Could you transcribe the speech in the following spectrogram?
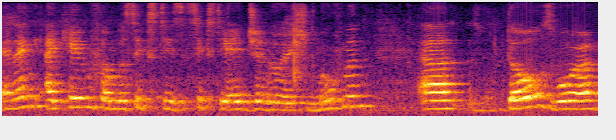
And then I came from the 60s, 68 generation movement, and those were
